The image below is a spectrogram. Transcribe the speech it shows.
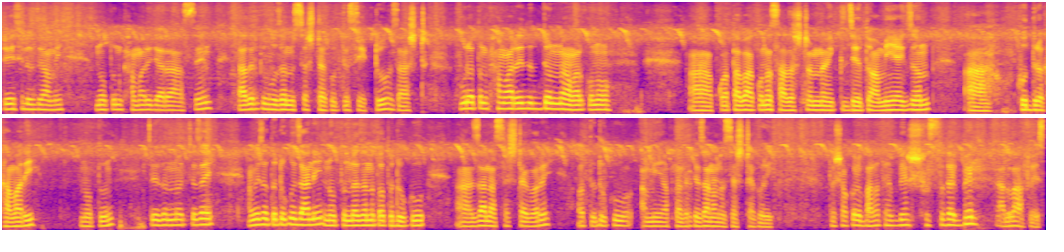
এটাই ছিল যে আমি নতুন খামারি যারা আছেন, তাদেরকে বোঝানোর চেষ্টা করতেছি একটু। জাস্ট পুরাতন খামারিদের জন্য আমার কোনো কথা বা কোনো সাজেশন নাই, যেহেতু আমি একজন ক্ষুদ্র খামারি, নতুন। সেই জন্য হচ্ছে যাই আমি যতটুকু জানি, নতুনরা যেন ততটুকু জানার চেষ্টা করে, অতটুকু আমি আপনাদেরকে জানানোর চেষ্টা করি। তো সকলে ভালো থাকবেন, সুস্থ থাকবেন, আল্লাহ হাফেজ।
